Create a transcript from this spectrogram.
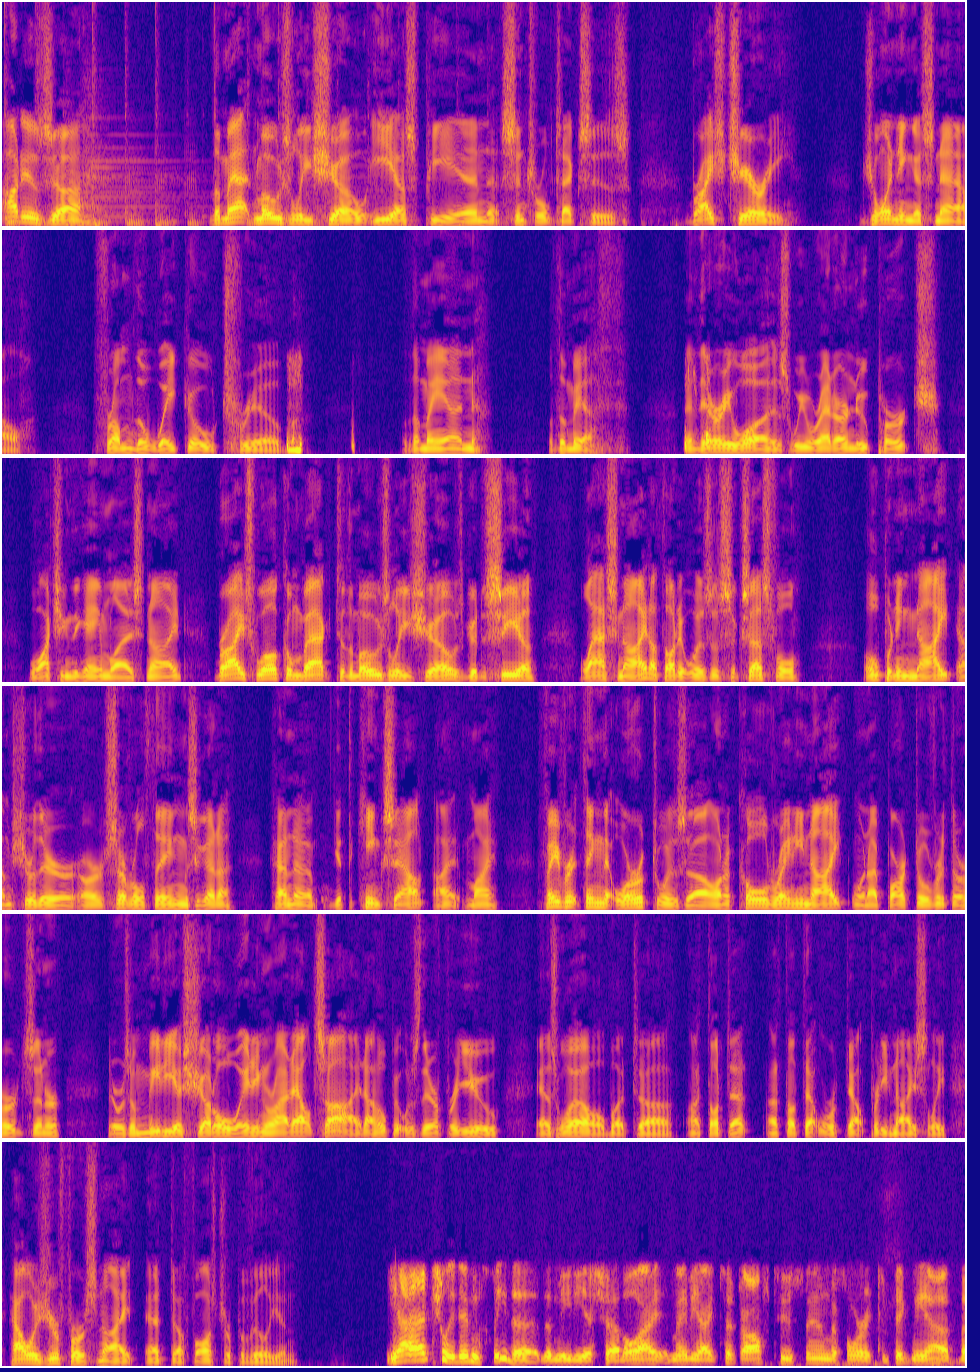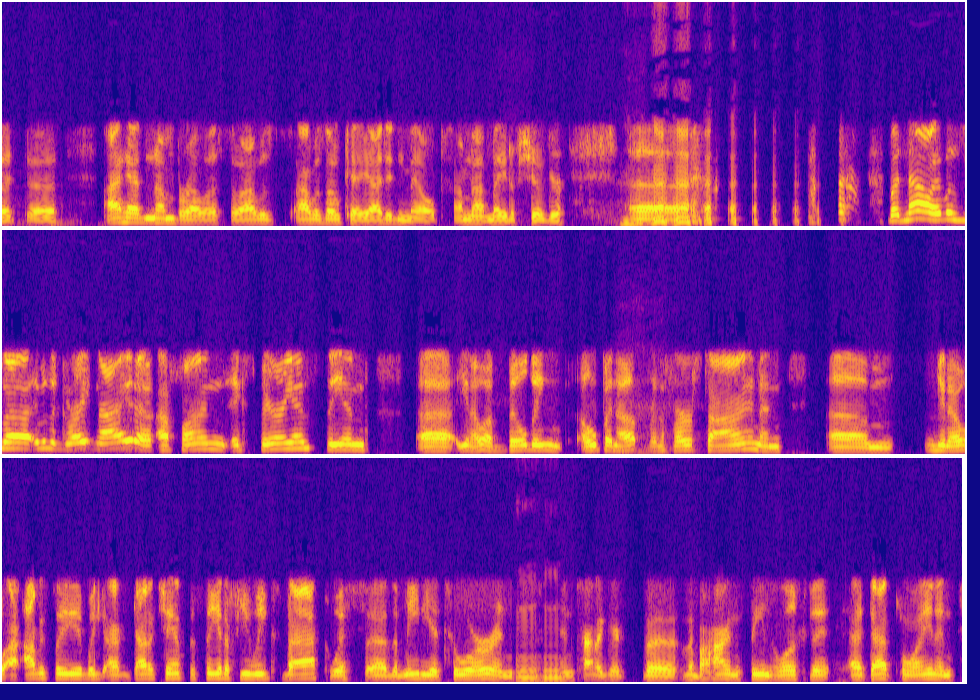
Is uh, the Matt Mosley Show, ESPN Central Texas. Brice Cherry joining us now from the Waco Trib. The man, the myth. And there he was. We were at our new perch watching the game last night. Brice, welcome back to the Mosley Show. It was good to see you last night. I thought it was a successful opening night. I'm sure there are several things you got to kind of get the kinks out. I my favorite thing that worked was uh, on a cold, rainy night when I parked over at the Hurd Center. There was a media shuttle waiting right outside. I hope it was there for you as well. But uh, I thought that I thought that worked out pretty nicely. How was your first night at uh, Foster Pavilion? Yeah, I actually didn't see the the media shuttle. I maybe I took off too soon before it could pick me up, but uh I had an umbrella, so I was I was okay. I didn't melt. I'm not made of sugar. Uh, but no, it was uh it was a great night, a, a fun experience seeing uh you know a building open up for the first time and um you know, obviously we got a chance to see it a few weeks back with uh, the media tour and Mhm. and kind of get the the behind the scenes look at, at that point and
